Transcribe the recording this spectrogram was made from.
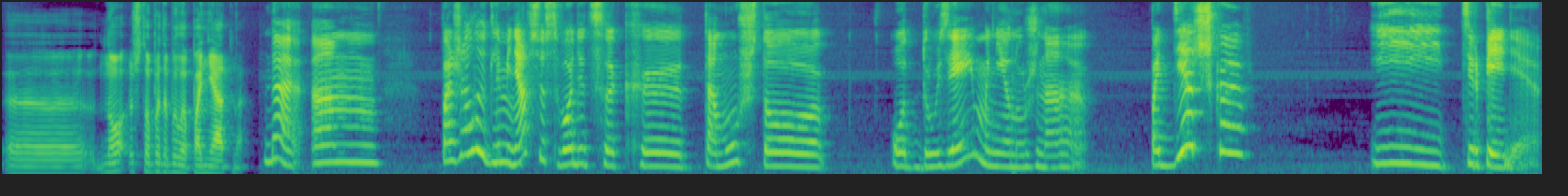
э, но чтобы это было понятно. Да, эм, пожалуй, для меня все сводится к тому, что от друзей мне нужна поддержка и терпение.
